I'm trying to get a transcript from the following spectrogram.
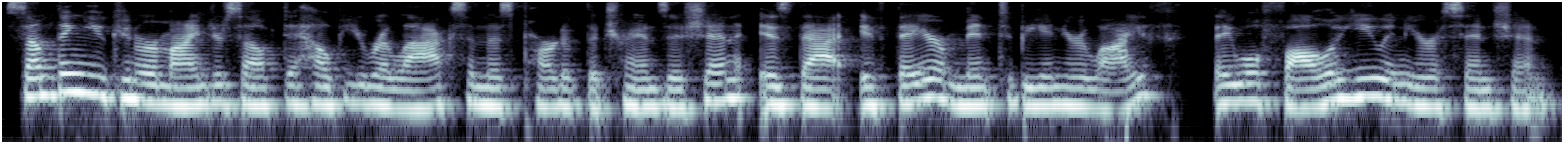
Something you can remind yourself to help you relax in this part of the transition is that if they are meant to be in your life, they will follow you in your ascension.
